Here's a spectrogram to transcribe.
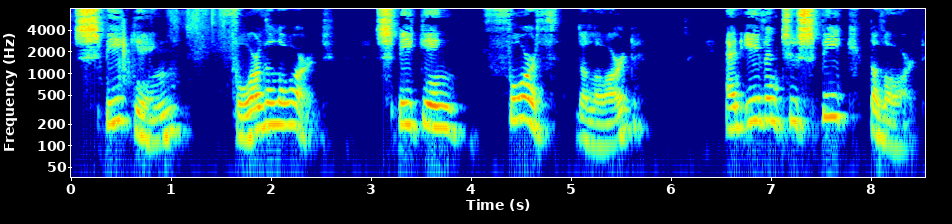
speaking for the Lord, speaking forth the Lord, and even to speak the Lord,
